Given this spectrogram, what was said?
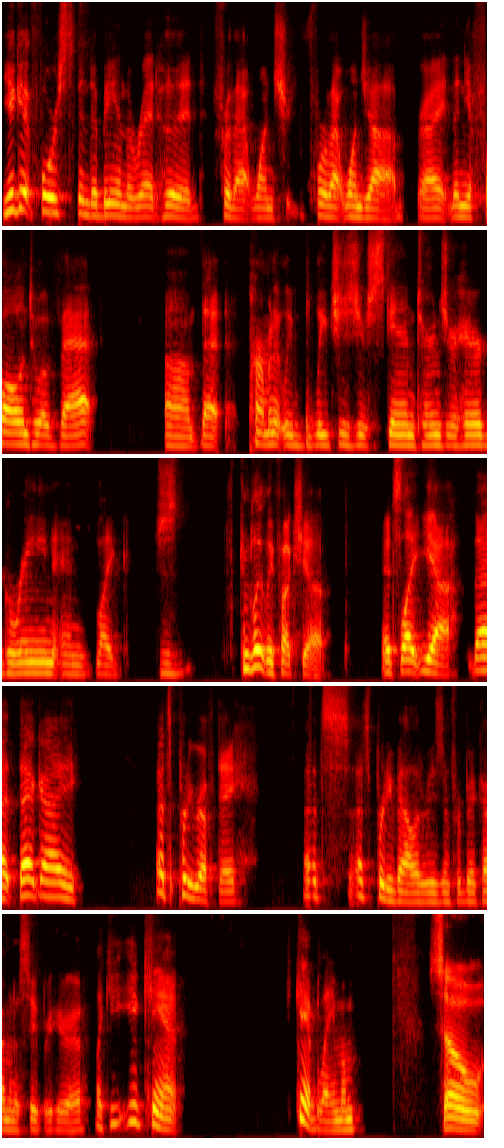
you get forced into being the red hood for that one ch- for that one job, right? Then you fall into a vat um, that permanently bleaches your skin, turns your hair green, and like just completely fucks you up. It's like, yeah, that that guy, that's a pretty rough day. That's that's a pretty valid reason for becoming a superhero. Like, you, you can't can't blame him. So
